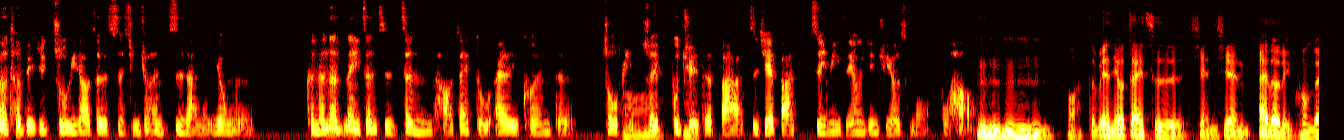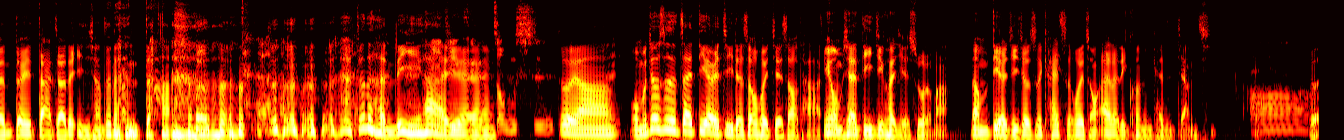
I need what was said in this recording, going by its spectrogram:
有特别去注意到这个事情，就很自然的用了。可能那那一阵子正好在读艾勒里昆恩的作品，哦、所以不觉得把、嗯、直接把自己名字用进去有什么不好。嗯嗯嗯嗯，哇，这边又再次显现艾勒里昆根对大家的影响真的很大，真的很厉害耶！宗师。对啊，对我们就是在第二季的时候会介绍他，因为我们现在第一季快结束了嘛，那我们第二季就是开始会从艾勒里昆根开始讲起。哦，对，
